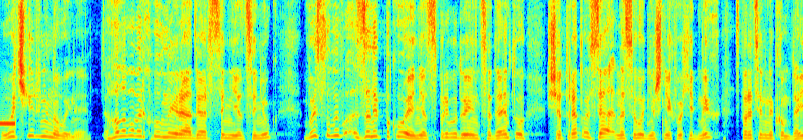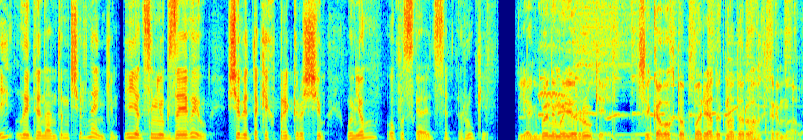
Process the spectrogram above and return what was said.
Вечірні новини. Голова Верховної Ради Арсеній Яценюк висловив занепокоєння з приводу інциденту, що трапився на сьогоднішніх вихідних з працівником ДАІ лейтенантом Черненьким. І Яценюк заявив, що від таких прикрощів у нього опускаються руки. Якби не мої руки, цікаво, хто б порядок на дорогах тримав.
